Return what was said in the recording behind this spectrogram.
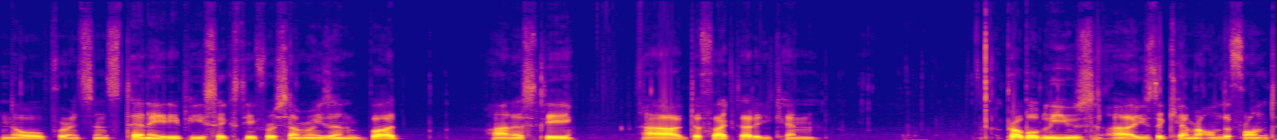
no, for instance, 1080p 60 for some reason, but honestly, uh, the fact that you can probably use uh, use the camera on the front,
